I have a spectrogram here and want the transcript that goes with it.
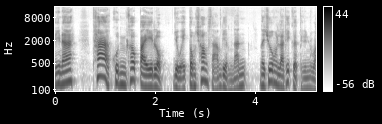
นี่นะ ถ้าคุณเข้าไปหลบอยู่ไอ้ตรงช่องสามเหลี่ยมนั้น ในช่วงเวลาที่เกิดแผ่นดินไหว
